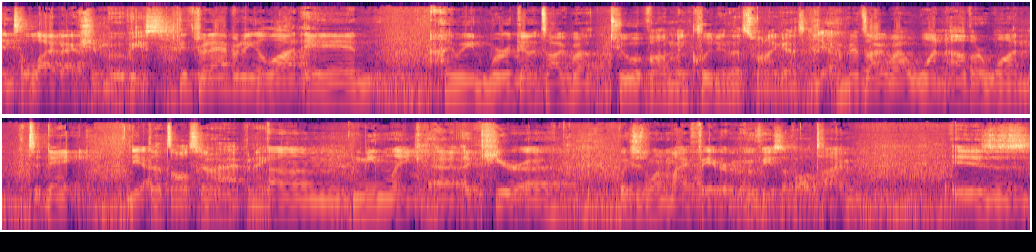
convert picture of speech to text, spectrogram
into live action movies. It's been happening a lot, and I mean, we're going to talk about two of them, including this one, I guess. Yeah. We're going to talk about one other one today. Yeah. That's also happening. Um, I mean, like uh, Akira, which is one of my favorite movies of all time, is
